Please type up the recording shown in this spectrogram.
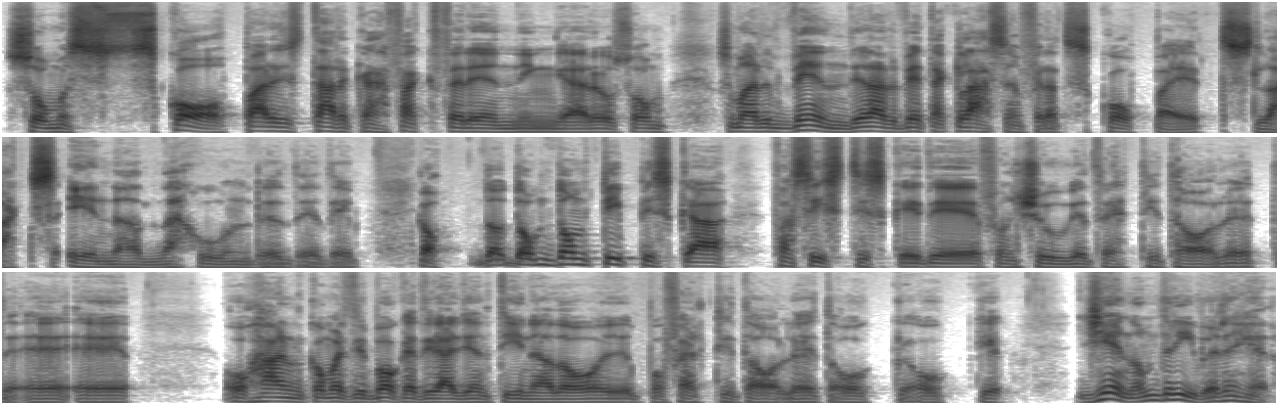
som skapar starka fackföreningar och som, som använder arbetarklassen för att skapa ett slags enad nation. Det, det, det. Ja, de, de, de typiska fascistiska idéer från 20-30-talet. Eh, eh, och han kommer tillbaka till Argentina då på 40-talet och, och eh, genomdriver det här.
